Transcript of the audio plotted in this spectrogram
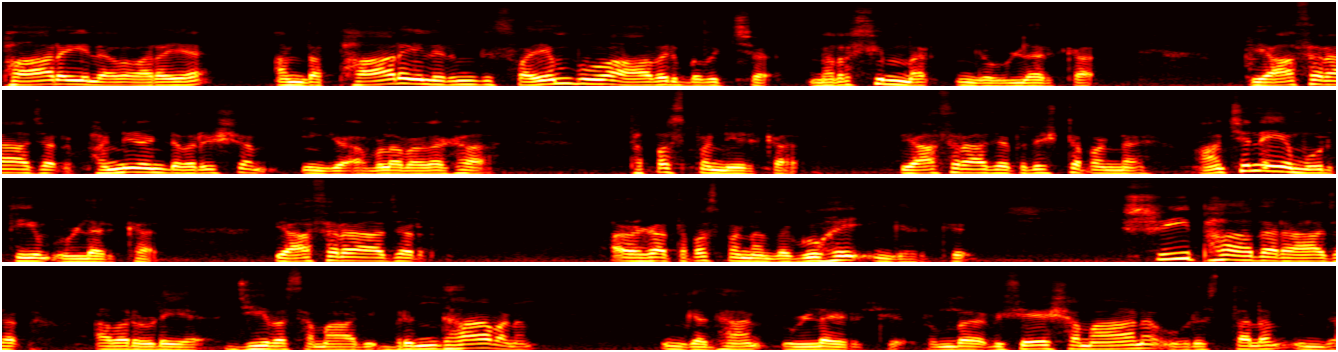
பாறையில் வரைய அந்த பாறையிலிருந்து ஸ்வயம்புவா ஆவிர்பவிச்ச நரசிம்மர் இங்கே உள்ளே இருக்கார். வியாசராஜர் பன்னிரெண்டு வருஷம் இங்கே அவ்வளவு அழகாக தபஸ் பண்ணியிருக்கார். வியாசராஜர் பிரதிஷ்டை பண்ண ஆஞ்சநேய மூர்த்தியும் உள்ளே இருக்கார். வியாசராஜர் அழகாக தபஸ் பண்ண அந்த குகை இங்கே இருக்குது ஸ்ரீபாதராஜர் அவருடைய ஜீவ சமாதி பிருந்தாவனம் இங்கே தான் உள்ளே இருக்குது ரொம்ப விசேஷமான ஒரு ஸ்தலம் இந்த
